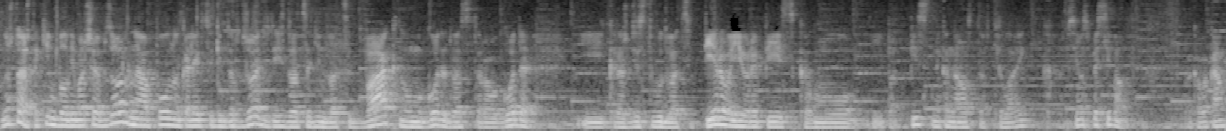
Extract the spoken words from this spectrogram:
Ну что ж, таким был небольшой обзор на полную коллекцию Kinder Joy 2021-2022 к Новому году 2022 года и к Рождеству 21 европейскому. И подписывайтесь на канал, ставьте лайк. Всем спасибо. Пока-пока.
